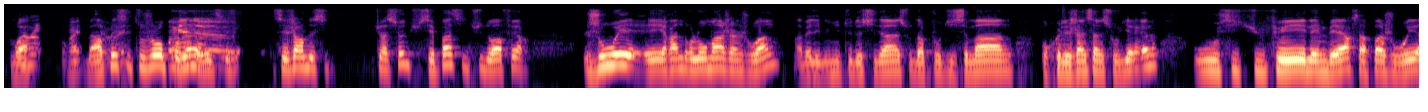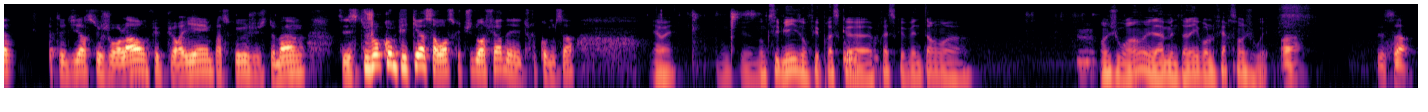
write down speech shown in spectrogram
Ouais. Mais après, c'est toujours le problème de- avec ces, ces genres de situations. Tu sais pas si tu dois faire jouer et rendre l'hommage en jouant, avec les minutes de silence ou d'applaudissement pour que les gens s'en souviennent, ou si tu fais l'inverse, à pas jouer, à te dire ce jour-là, on fait plus rien parce que justement, c'est c'est toujours compliqué à savoir ce que tu dois faire dans des trucs comme ça. Ah ouais. Donc euh, donc c'est bien, ils ont fait presque, euh, presque 20 ans euh, Mm. en jouant, et là maintenant ils vont le faire sans jouer. Voilà. C'est ça.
